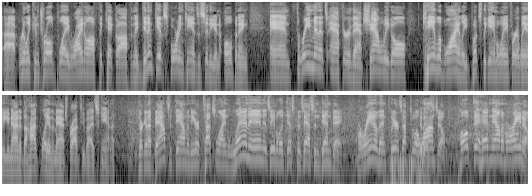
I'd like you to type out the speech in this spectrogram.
Uh, really controlled play right off the kickoff, and they didn't give Sporting Kansas City an opening. And three minutes after that Salloi goal, Caleb Wiley puts the game away for Atlanta United. The hot play of the match brought to you by Scana. They're going to bounce it down the near touchline. Lennon is able to dispossess Ndenbe. Moreno then clears up to Alonso. Poked ahead now to Moreno.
